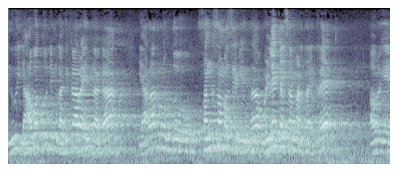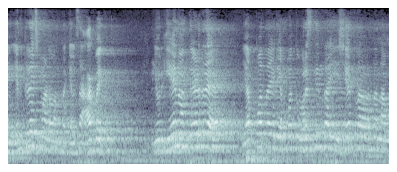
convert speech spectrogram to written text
ಇದು ಯಾವತ್ತು ನಿಮ್ಗೆ ಅಧಿಕಾರ ಇದ್ದಾಗ ಯಾರಾದರೂ ಒಂದು ಸಂಘ ಸಮಸ್ಯೆಗಳಿಂದ ಒಳ್ಳೆ ಕೆಲಸ ಮಾಡ್ತಾ ಇದ್ರೆ ಅವ್ರಿಗೆ ಎನ್ಕರೇಜ್ ಮಾಡುವಂಥ ಕೆಲಸ ಆಗಬೇಕು. ಇವ್ರಿಗೆ ಏನು ಅಂತ ಹೇಳಿದ್ರೆ ಎಪ್ಪತ್ತೈದು, ಎಂಬತ್ತು ವರ್ಷದಿಂದ ಈ ಕ್ಷೇತ್ರವನ್ನು ನಾವು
